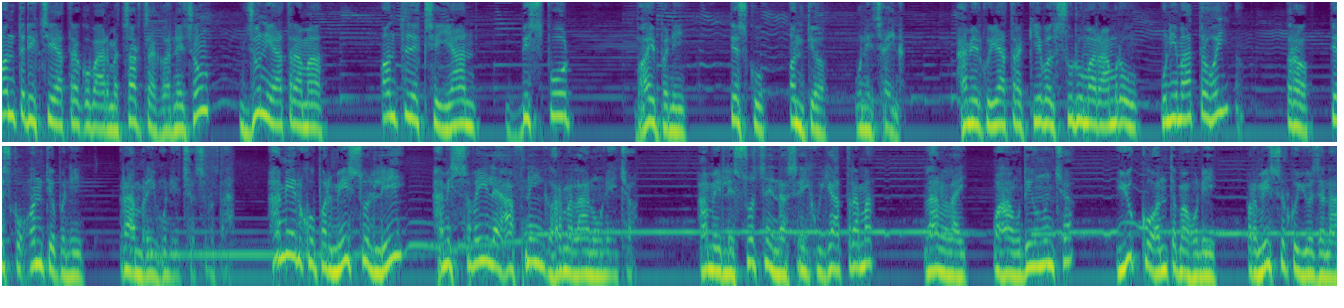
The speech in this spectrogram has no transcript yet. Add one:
अन्तरिक्ष यात्राको बारेमा चर्चा गर्नेछौ जुन यात्रामा अन्तरिक्ष यान विस्फोट भए पनि त्यसको अन्त्य हुने छैन। हामीहरूको यात्रा केवल सुरुमा राम्रो हुने मात्र होइन तर त्यसको अन्त्य पनि राम्रै हुनेछ श्रोता। हामीहरूको परमेश्वरले हामी सबैलाई आफ्नै घरमा लानुहुनेछ। हामीहरूले सोच्ने नसकेको यात्रामा लानलाई उहाँ आउँदै हुनुहुन्छ। युगको अन्तमा हुने परमेश्वरको योजना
